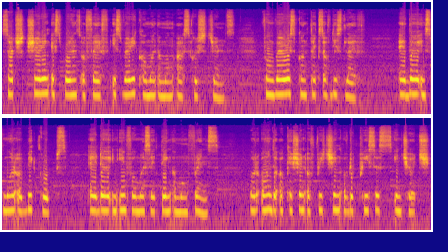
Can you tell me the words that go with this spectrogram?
Such sharing experience of faith is very common among us Christians from various contexts of this life, either in small or big groups, either in informal setting among friends, or on the occasion of preaching of the priests in church.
